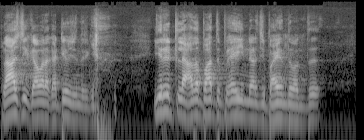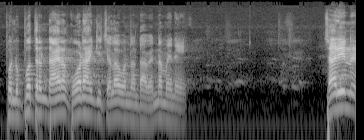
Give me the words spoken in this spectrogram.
பிளாஸ்டிக் கவரை கட்டி வச்சுருந்துருக்கேன். இருட்டில் அதை பார்த்து பேயின்னு நினச்சி பயந்து வந்து இப்போ முப்பத்தி ரெண்டாயிரம் கோடாங்கி செலவு பண்ணண்டா வெண்ணமேனே சரின்னு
